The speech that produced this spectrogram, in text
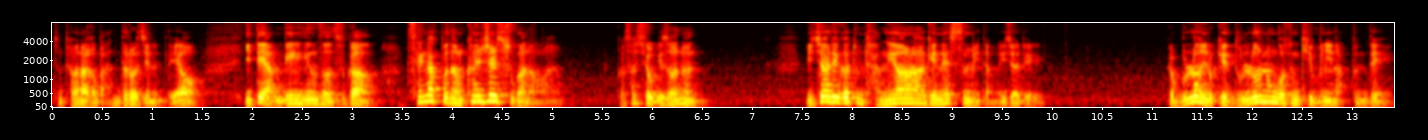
좀 변화가 만들어지는데요. 이때 양딩승 선수가 생각보다는 큰 실수가 나와요. 그러니까 사실 여기서는 이 자리가 좀 당연하긴 했습니다. 이 자리. 그러니까 물론 이렇게 누르는 것은 기분이 나쁜데 네,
